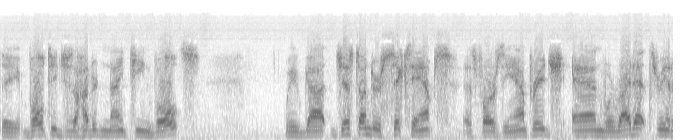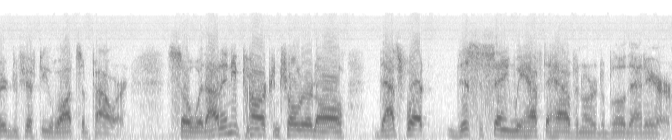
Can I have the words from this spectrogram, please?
the voltage is 119 volts. We've got just under 6 amps as far as the amperage, and we're right at 350 watts of power. So without any power controller at all, that's what this is saying we have to have in order to blow that air.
